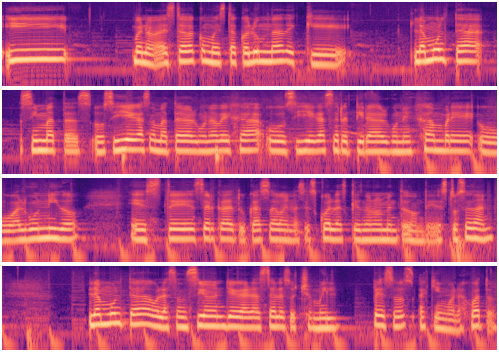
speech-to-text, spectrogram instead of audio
Y bueno, estaba como esta columna de que la multa si matas o si llegas a matar a alguna abeja o si llegas a retirar algún enjambre o algún nido esté cerca de tu casa o en las escuelas, que es normalmente donde estos se dan, la multa o la sanción llegará hasta los 8 mil pesos aquí en Guanajuato.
